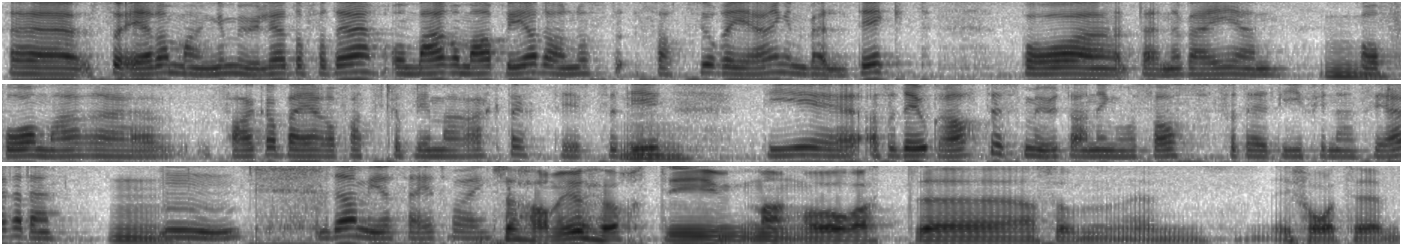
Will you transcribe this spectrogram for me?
eh, så er det mange muligheter for det. Og mer og mer blir det. Nå satser jo regjeringen veldig på eh, denne veien mm. for å få mer fagarbeidere for at det skal bli mer attraktivt. Så de, mm. De, altså det er jo gratis med utdanning hos oss fordi de finansierer det. Mm. mm. Det har mye å si, tror jeg. Så har vi jo hørt i mange år at uh, altså, i forhold til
